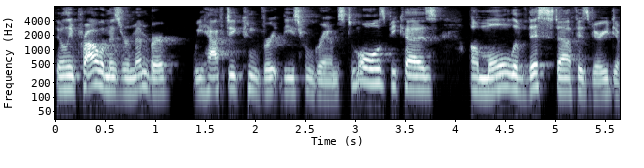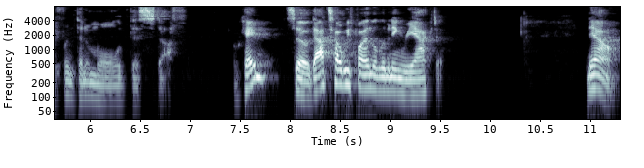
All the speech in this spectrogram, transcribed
The only problem is, remember, we have to convert these from grams to moles because a mole of this stuff is very different than a mole of this stuff. Okay, so that's how we find the limiting reactant. Now,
